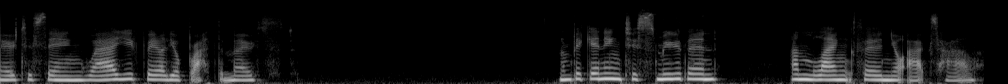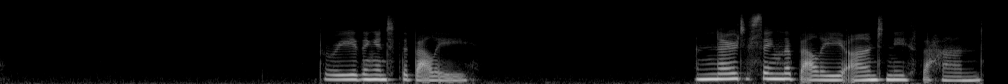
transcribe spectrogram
Noticing where you feel your breath the most. And beginning to smoothen and lengthen your exhale. Breathing into the belly and noticing the belly underneath the hand,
